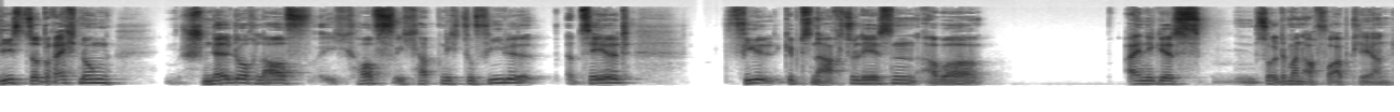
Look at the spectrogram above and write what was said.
dies zur Berechnung. Schnelldurchlauf. Ich hoffe, ich habe nicht zu viel erzählt. Viel gibt es nachzulesen, aber einiges sollte man auch vorab klären.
